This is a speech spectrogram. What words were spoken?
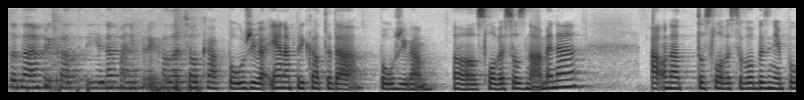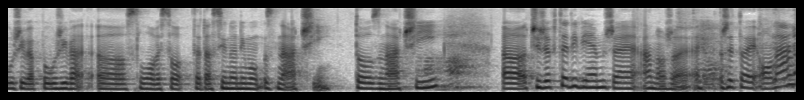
teda napríklad jedna pani prekladateľka používa, ja napríklad teda používam uh, sloveso znamená a ona to sloveso vôbec nepoužíva, používa uh, sloveso, teda synonymum značí to značí. Aha. Čiže vtedy viem, že áno, že, že to je ona.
